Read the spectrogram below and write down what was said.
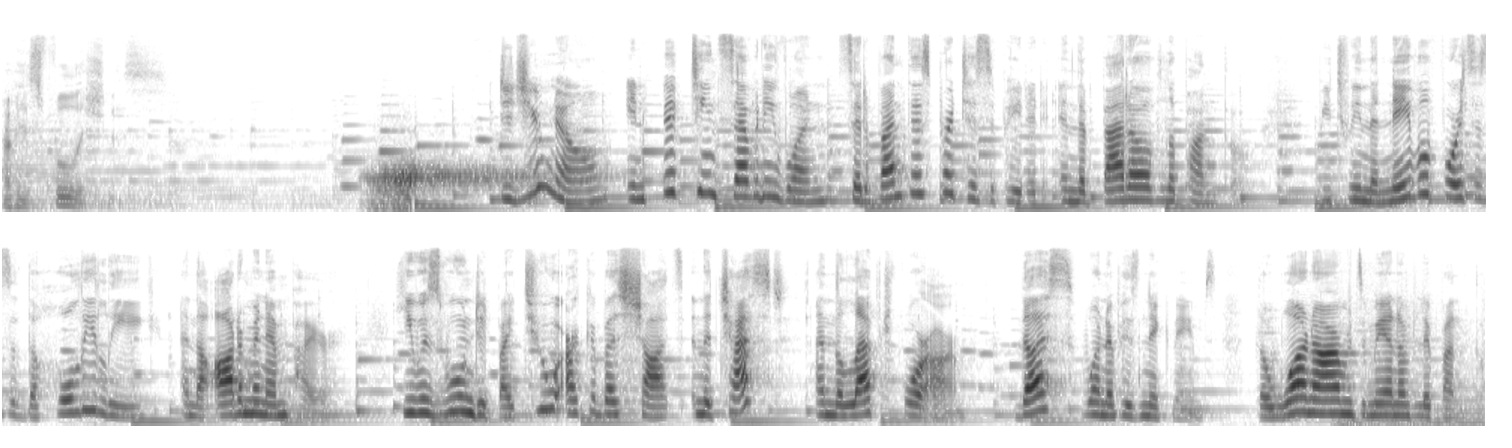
of his foolishness. Did you know, in 1571, Cervantes participated in the Battle of Lepanto between the naval forces of the Holy League and the Ottoman Empire. He was wounded by two arquebus shots in the chest and the left forearm, thus one of his nicknames, the one-armed man of Lepanto.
